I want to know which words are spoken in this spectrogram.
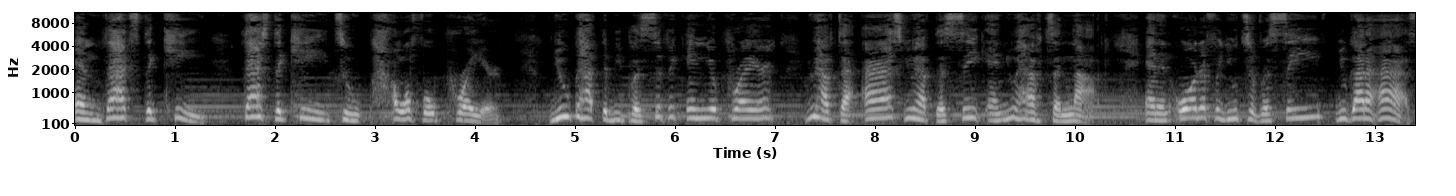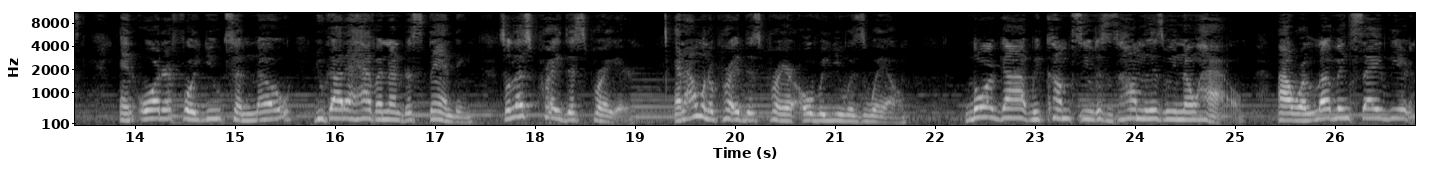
And that's the key. That's the key to powerful prayer. You have to be specific in your prayer. You have to ask, you have to seek, and you have to knock. And in order for you to receive, you got to ask. In order for you to know, you got to have an understanding. So let's pray this prayer. And I want to pray this prayer over you as well. Lord God, we come to you just as humbly as we know how. Our loving Savior,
